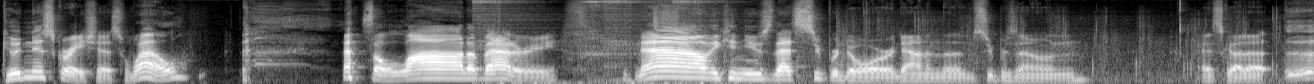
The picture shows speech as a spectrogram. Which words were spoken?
goodness gracious. Well, that's a lot of battery. Now we can use that super door down in the super zone. It's got a... Uh,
